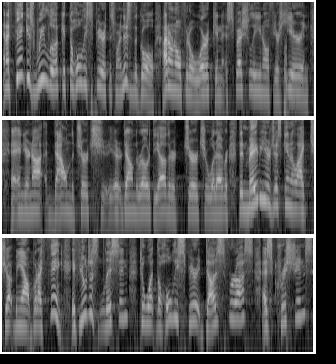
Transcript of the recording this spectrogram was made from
And I think as we look at the Holy Spirit this morning, this is the goal. I don't know if it'll work, and especially, you know, if you're here and, and you're not down the church, down the road at the other church or whatever, then maybe you're just to like shut me out. But I think if you'll just listen to what the Holy Spirit does for us as Christians,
